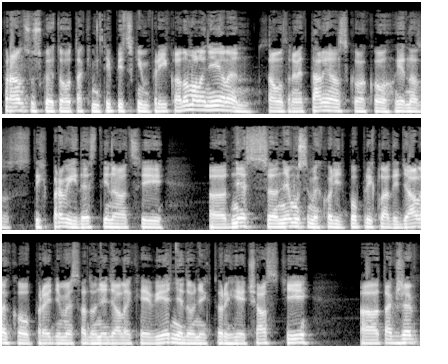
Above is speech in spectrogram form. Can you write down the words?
Francúzsko je toho takým typickým príkladom, ale nie len samozrejme Taliansko ako jedna z tých prvých destinácií. Dnes nemusíme chodiť po príklady ďaleko, prejdeme sa do nedalekej Viedne, do niektorých jej častí. Takže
